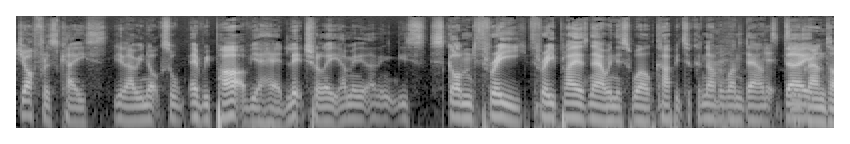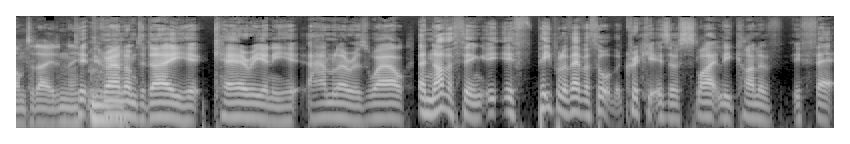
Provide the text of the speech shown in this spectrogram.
Jofra's case, you know, he knocks all, every part of your head, literally. I mean, I think he's sconned three three players now in this World Cup. He took another one down today. Hit today. Grandhomme today, didn't he? hit the mm. ground on today. He hit Carey and he hit Amla as well. Another thing, if people have ever thought that cricket is a slightly kind of effete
